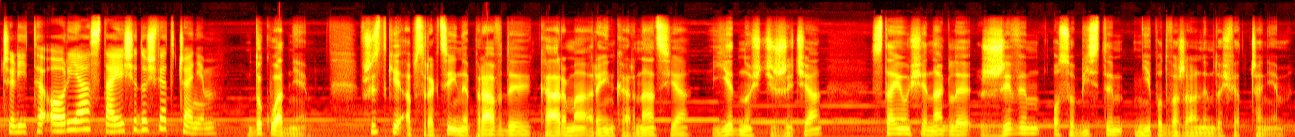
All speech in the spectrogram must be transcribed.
czyli teoria staje się doświadczeniem. Dokładnie. Wszystkie abstrakcyjne prawdy, karma, reinkarnacja, jedność życia stają się nagle żywym, osobistym, niepodważalnym doświadczeniem.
